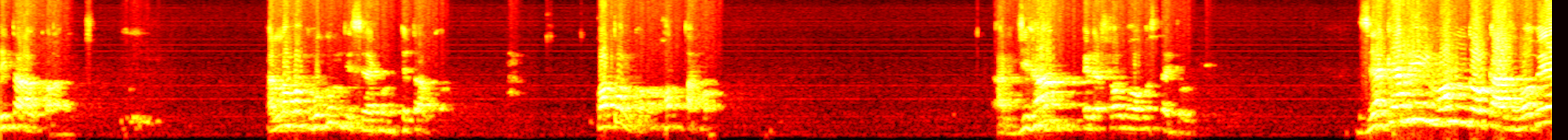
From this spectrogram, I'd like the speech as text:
কিতাল করা হয়েছে। আল্লাহ হুকুম দিছে এখন কিতাল করো। কতল করো, হত্যা করো। আর জিহাদ এটা সর্ব অবস্থায় চলবে। যেখানেই মন্দ কাজ হবে,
